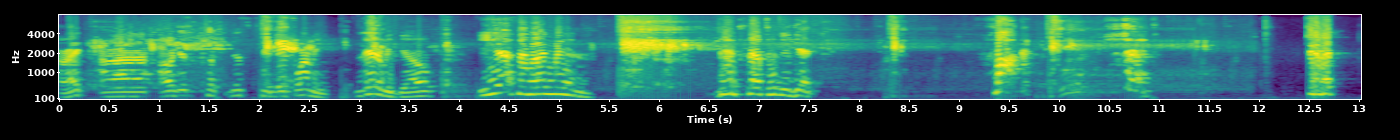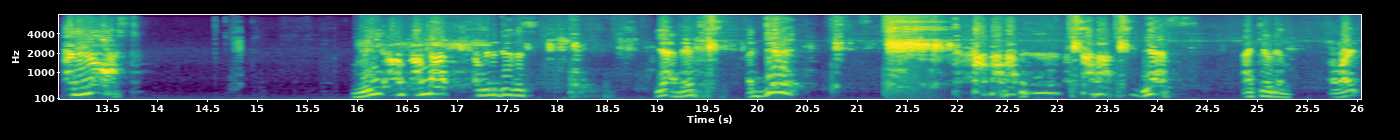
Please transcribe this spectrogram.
Alright, uh, I'll just put this kid before me. There we go. Yes, and I win! That's, that's what you get. Fuck! Shit! Damn it! I lost! Me? I'm, I'm not. I'm gonna do this. Yeah, bitch. I did it! yes! I killed him. Alright?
